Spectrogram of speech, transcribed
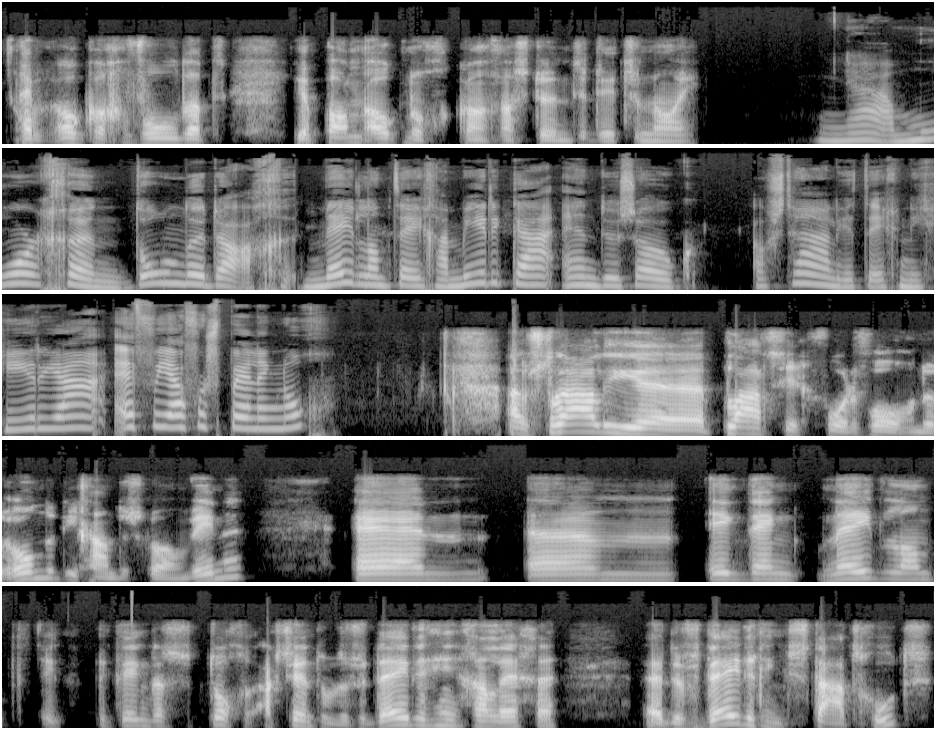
heb ik ook een gevoel dat Japan ook nog kan gaan stunten dit toernooi. Ja, morgen, donderdag, Nederland tegen Amerika en dus ook Australië tegen Nigeria. Even jouw voorspelling nog? Australië eh, plaatst zich voor de volgende ronde. Die gaan dus gewoon winnen. En um, ik denk Nederland, ik, ik, denk dat ze toch accent op de verdediging gaan leggen. Uh, de verdediging staat goed.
